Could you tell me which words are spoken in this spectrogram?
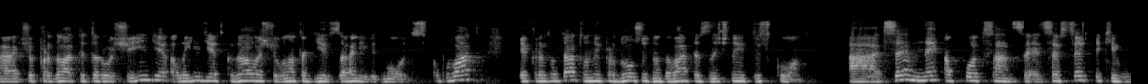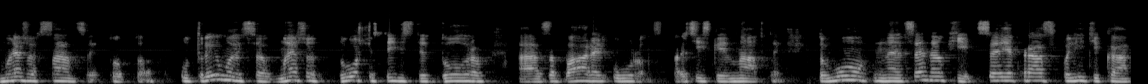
е, щоб продавати дорожче Індії. Але Індія сказала, що вона тоді взагалі відмовиться купувати. Як результат, вони продовжують надавати значний дисконт. А це не обход санкцій, це все ж таки в межах санкцій, тобто утримується в межах до 60 доларів за барель урос російської нафти. Тому це необхідно. Це якраз політика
